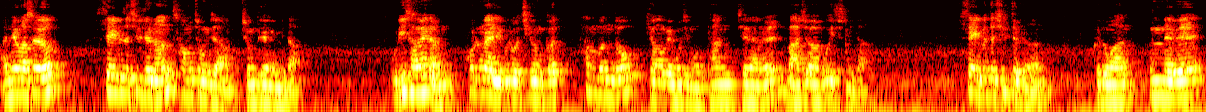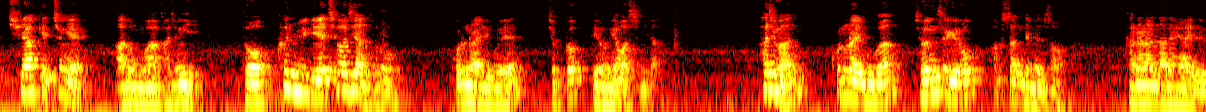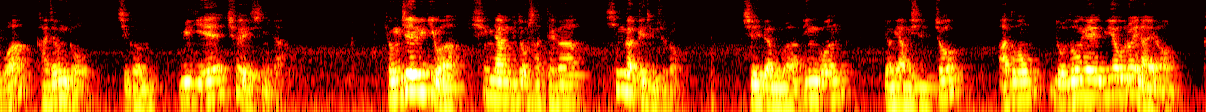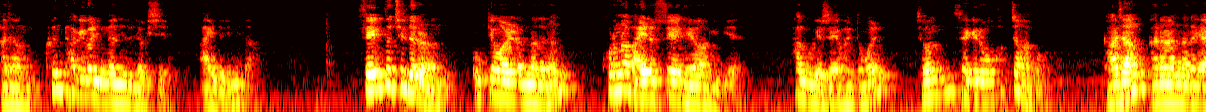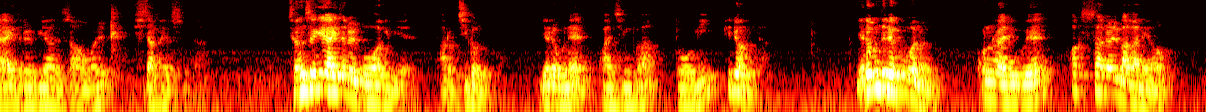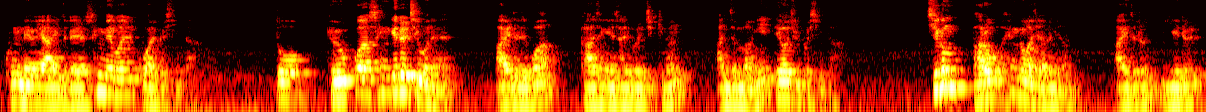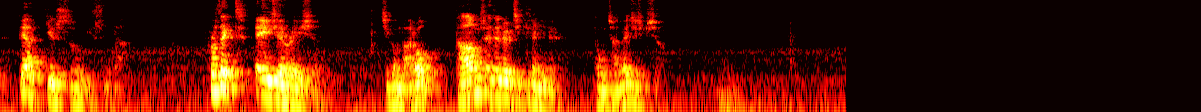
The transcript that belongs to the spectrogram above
안녕하세요. 세이브 더 칠드런 사무총장 정태영입니다. 우리 사회는 코로나19로 지금껏 한 번도 경험해보지 못한 재난을 마주하고 있습니다. 세이브 더 칠드런은 그동안 국내외 취약계층의 아동과 가정이 더 큰 위기에 처하지 않도록 코로나19에 적극 대응해 왔습니다. 하지만 코로나19가 전 세계로 확산되면서 가난한 나라의 아이들과 가정도 지금 위기에 처해 있습니다. 경제 위기와 식량 부족 사태가 심각해질수록 질병과 빈곤, 영양실조, 아동 노동의 위협으로 인하여 가장 큰 타격을 입는 이들 역시 아이들입니다. 세이브 더 칠드런은 국경을 넘나드는 코로나 바이러스에 대응하기 위해 한국에서의 활동을 전 세계로 확장하고 가장 가난한 나라의 아이들을 위한 싸움을 시작하였습니다. 전 세계 아이들을 보호하기 위해 바로 지금 여러분의 관심과 도움이 필요합니다. 여러분들의 후보는 코로나19의 확산을 막아내어 국내외 아이들의 생명을 구할 것입니다. 또 교육과 생계를 지원해 아이들과 가정의 삶을 지키는 안전망이 되어줄 것입니다. 지금 바로 행동하지 않으면 아이들은 미래를 빼앗길 수 있습니다. Protect A Generation. 지금 바로 다음 세대를 지키는 일에 동참해 주십시오.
